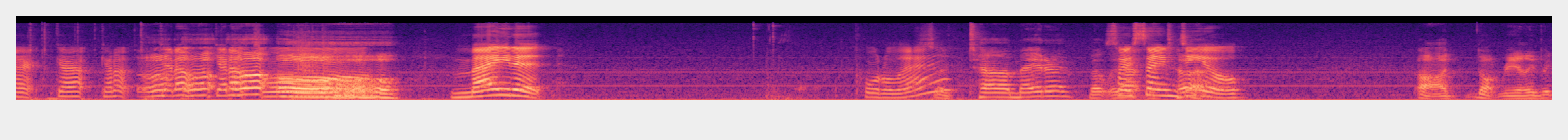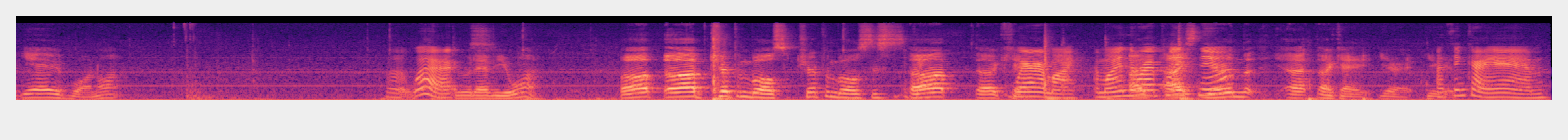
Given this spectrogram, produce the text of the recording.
Alright, get up, get up, get up, get up. Uh, Oh, made it. Portal there. So Terminator, but So same deal. Oh, not really, but yeah, why not? Well, it works. Do whatever you want. Up, up, tripping balls, tripping balls. This is up. Okay. Where am I? Am I in the I- right place I, You're in the. Uh, okay, you're right. You're I good. think I am.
